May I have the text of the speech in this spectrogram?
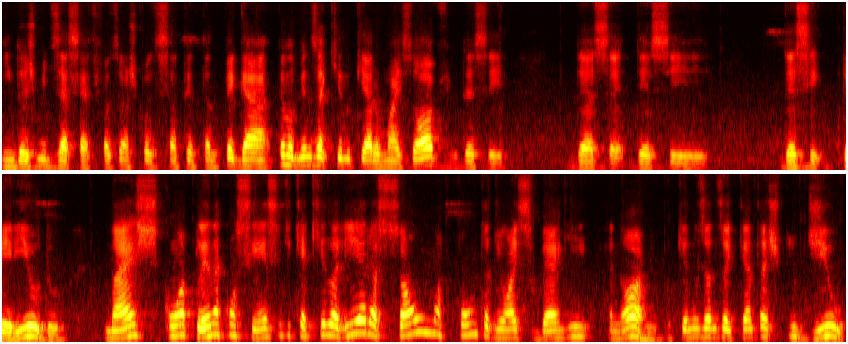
em 2017, fazer uma exposição tentando pegar, pelo menos, aquilo que era o mais óbvio desse, desse, desse, desse período, mas com a plena consciência de que aquilo ali era só uma ponta de um iceberg enorme, porque nos anos 80 explodiu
